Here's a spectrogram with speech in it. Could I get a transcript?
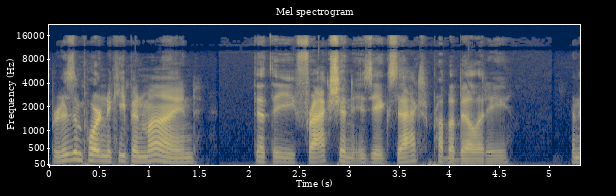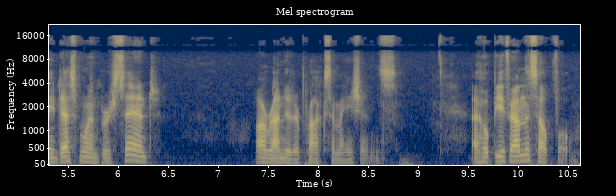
But it is important to keep in mind that the fraction is the exact probability and the decimal and percent are rounded approximations. I hope you found this helpful.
